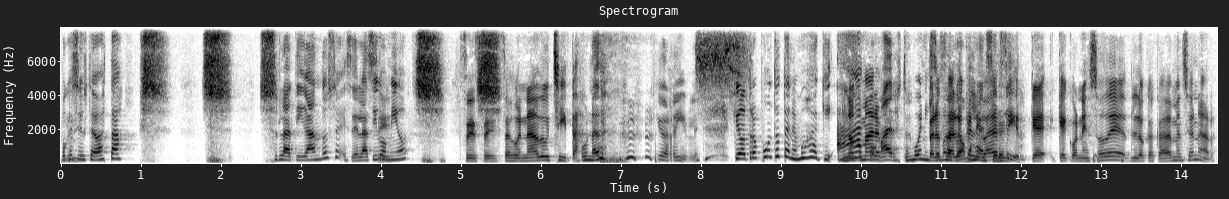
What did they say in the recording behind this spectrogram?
Porque si usted va a estar shh, shh, shh, latigándose, ese látigo Sí. mío, shh, Sí, sí. Eso es una duchita. una... Qué horrible. ¿Qué otro punto tenemos aquí? Ah, No, comadre, esto es buenísimo. Pero ¿sabes lo que le iba a decir? Que, que con eso de lo que acaba de mencionar,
